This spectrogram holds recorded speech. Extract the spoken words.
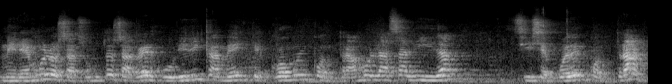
miremos los asuntos a ver jurídicamente cómo encontramos la salida, si se puede encontrar,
